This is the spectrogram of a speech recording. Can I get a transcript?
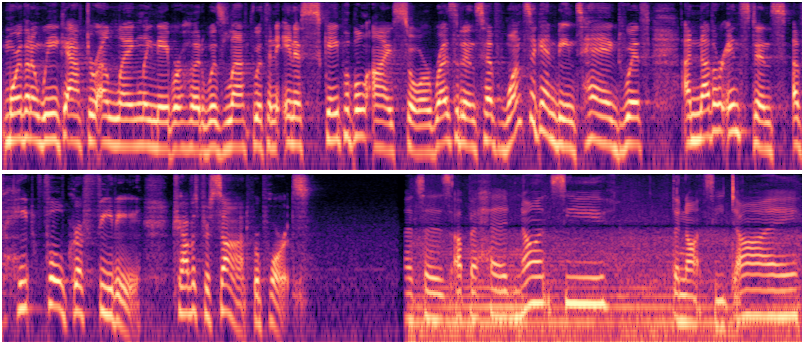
More than a week after a Langley neighborhood was left with an inescapable eyesore, residents have once again been tagged with another instance of hateful graffiti. Travis Prasad reports. It says up ahead Nazi, the Nazi die.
